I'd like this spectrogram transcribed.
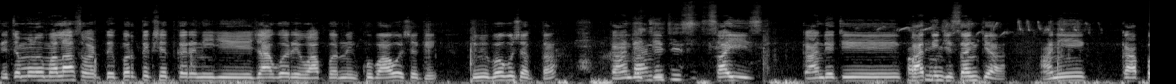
त्याच्यामुळं मला असं वाटतंय प्रत्येक शेतकऱ्यांनी जे जागवार हे वापरणे खूप आवश्यक आहे. तुम्ही बघू शकता कांद्याची साईज कांद्याची पातींची संख्या आणि काप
